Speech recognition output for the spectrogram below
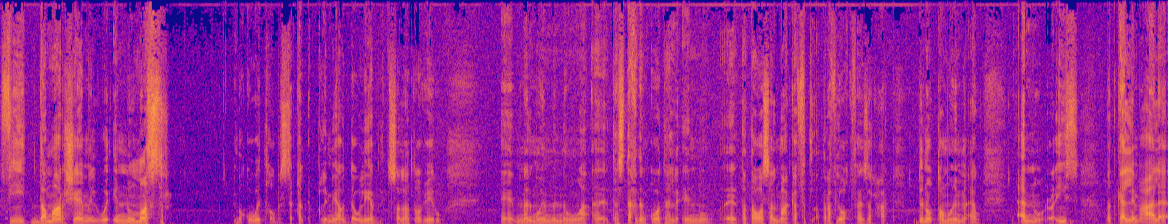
في دمار شامل وإنه مصر بقوتها وبالثقة الإقليمية والدولية بالاتصالات وغيره من المهم إن هو تستخدم قوتها لإنه تتواصل مع كافة الأطراف لوقف هذا الحرب. دي نقطة مهمة قوي لأنه الرئيس بتكلم على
